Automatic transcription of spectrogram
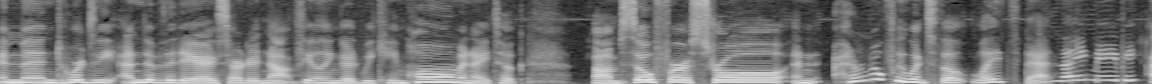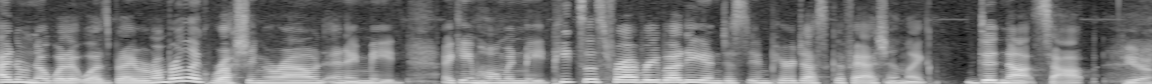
And then towards the end of the day, I started not feeling good. We came home and I took um, so for a stroll. And I don't know if we went to the lights that night, maybe. I don't know what it was, but I remember like rushing around and I made, I came home and made pizzas for everybody and just in pure Jessica fashion, like, did not stop. Yeah.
